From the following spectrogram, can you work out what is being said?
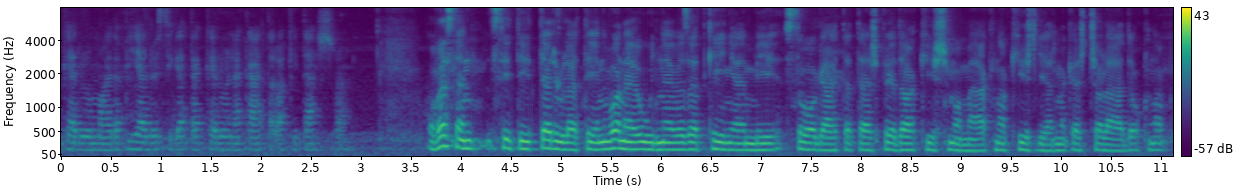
kerül majd, a pihenőszigetek kerülnek átalakításra. A Western City területén van-e úgynevezett kényelmi szolgáltatás például a kismamáknak, kisgyermekes családoknak?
